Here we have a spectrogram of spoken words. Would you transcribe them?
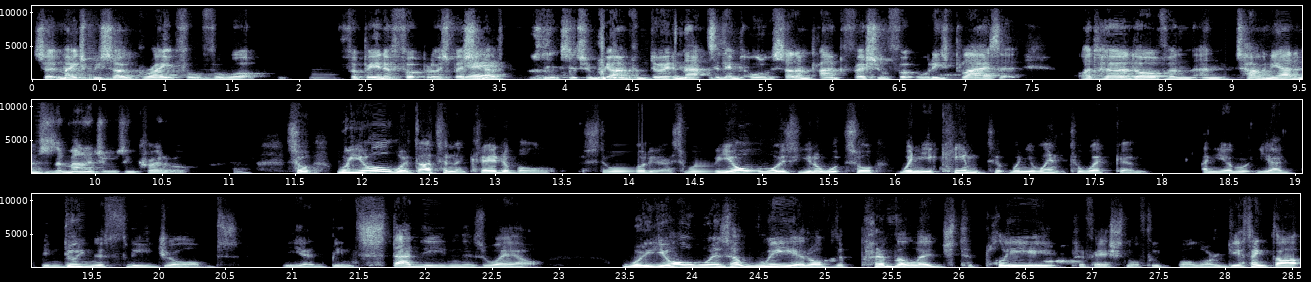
so it makes me so grateful for what for being a footballer, especially in Yeah. that instance, from going from doing that to then all of a sudden playing professional football. These players that I'd heard of, and, and Tony Adams as a manager was incredible. So were you always, that's an incredible story. So were you always, you know, so when you came to when you went to Wycombe and you you had been doing the three jobs, you had been studying as well. Were you always aware of the privilege to play professional football, or do you think that,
